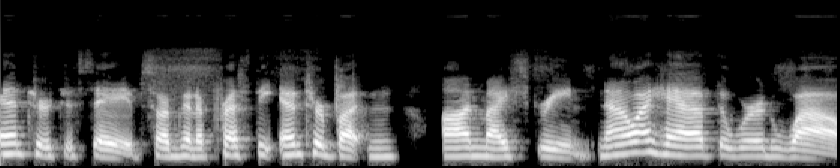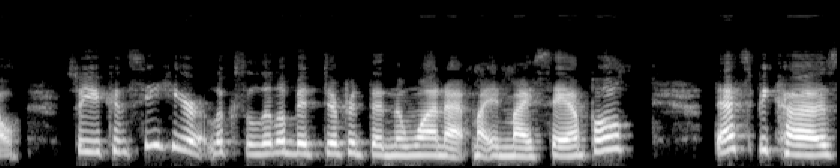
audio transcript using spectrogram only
enter to save. So I'm going to press the enter button on my screen. Now I have the word wow. So you can see here it looks a little bit different than the one my, in my sample. That's because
